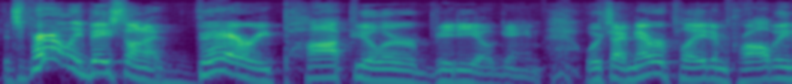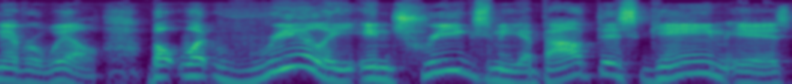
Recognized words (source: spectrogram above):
It's apparently based on a very popular video game, which I've never played and probably never will. But what really intrigues me about this game is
